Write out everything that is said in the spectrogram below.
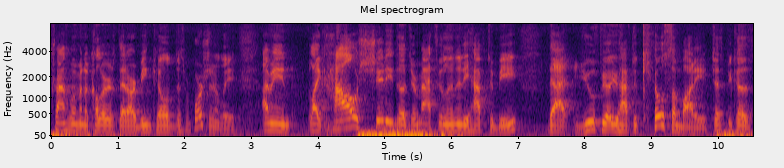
trans women of colors that are being killed disproportionately. I mean, like, how shitty does your masculinity have to be that you feel you have to kill somebody just because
